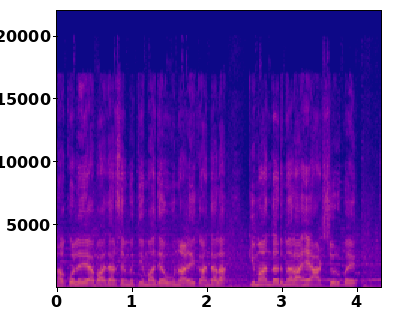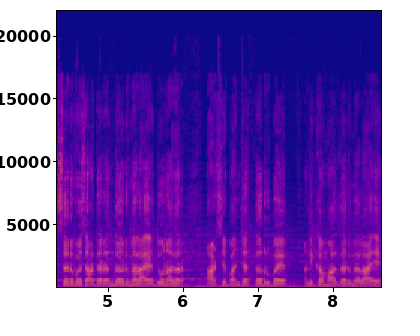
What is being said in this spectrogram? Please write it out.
अकोले या बाजार समितीमध्ये उन्हाळी कांद्याला किमान दर मिळाला आहे आठशे रुपये. सर्वसाधारण दर मिळाला आहे दोन हजार आठशे पंच्याहत्तर रुपये आणि कमाल दर मिळाला आहे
